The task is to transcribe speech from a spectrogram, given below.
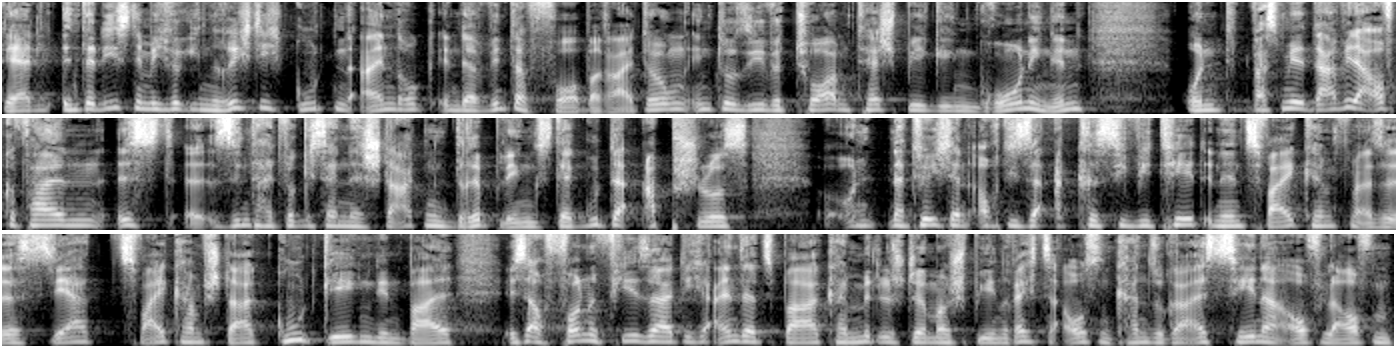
Der hinterließ nämlich wirklich einen richtig guten Eindruck in der Wintervorbereitung, inklusive Tor im Testspiel gegen Groningen. Und was mir da wieder aufgefallen ist, äh, sind halt wirklich seine starken Dribblings, der gute Abschluss und natürlich dann auch diese Aggressivität in den Zweikämpfen. Also er ist sehr zweikampfstark, gut gegen den Ball, ist auch vorne vielseitig einsetzbar, kann Mittelstürmer spielen, rechts außen, kann sogar als Zehner auflaufen.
